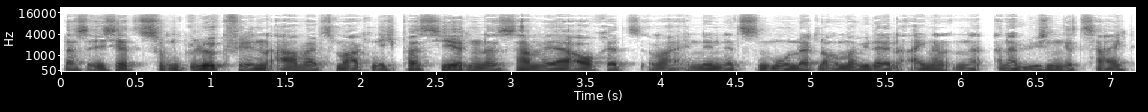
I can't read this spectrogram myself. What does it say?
Das ist jetzt zum Glück für den Arbeitsmarkt nicht passiert. Und das haben wir ja auch jetzt immer in den letzten Monaten auch immer wieder in eigenen Analysen gezeigt,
